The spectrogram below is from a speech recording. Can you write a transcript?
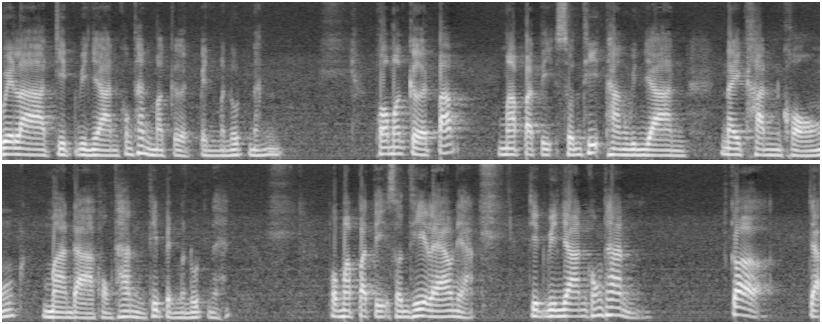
เวลาจิตวิญญาณของท่านมาเกิดเป็นมนุษย์นั้น พอมาเกิดปั๊บมาปฏิสนธิทางวิญญาณในคันของมารดาของท่านที่เป็นมนุษย์นะพอมาปฏิสนธิแล้วเนี่ยจิตวิญญาณของท่าน ก็จะ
